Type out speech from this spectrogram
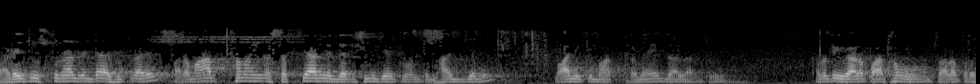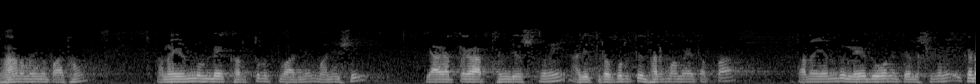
వాడే చూస్తున్నాడంటే అభిప్రాయం పరమార్థమైన సత్యాన్ని దర్శించేటువంటి భాగ్యము వానికి మాత్రమే గలదు. కాబట్టి ఈవేళ పాఠం చాలా ప్రధానమైన పాఠం. తన ఎందుండే కర్తృత్వాన్ని మనిషి జాగ్రత్తగా అర్థం చేసుకుని అది ప్రకృతి ధర్మమే తప్ప తన ఎందు లేదు అని తెలుసుకుని ఇక్కడ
